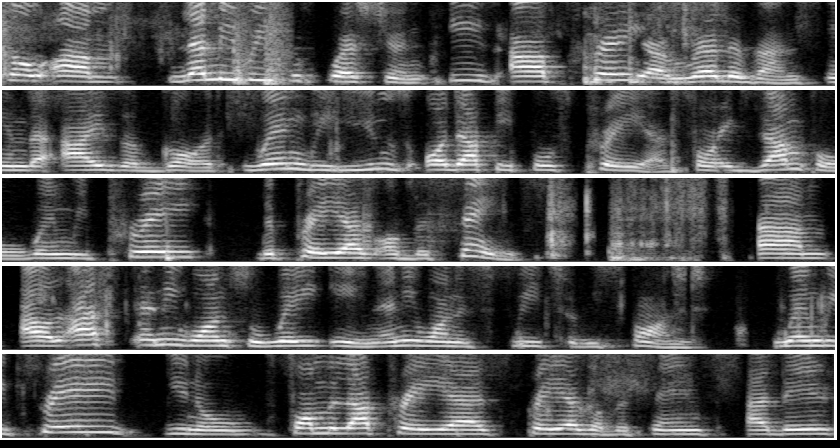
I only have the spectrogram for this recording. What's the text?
So um, let me read this question. Is our prayer relevant in the eyes of God when we use other people's prayers? For example, when we pray the prayers of the saints. Um, I'll ask anyone to weigh in. Anyone is free to respond. When we pray, you know, formula prayers, prayers of the saints, are they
